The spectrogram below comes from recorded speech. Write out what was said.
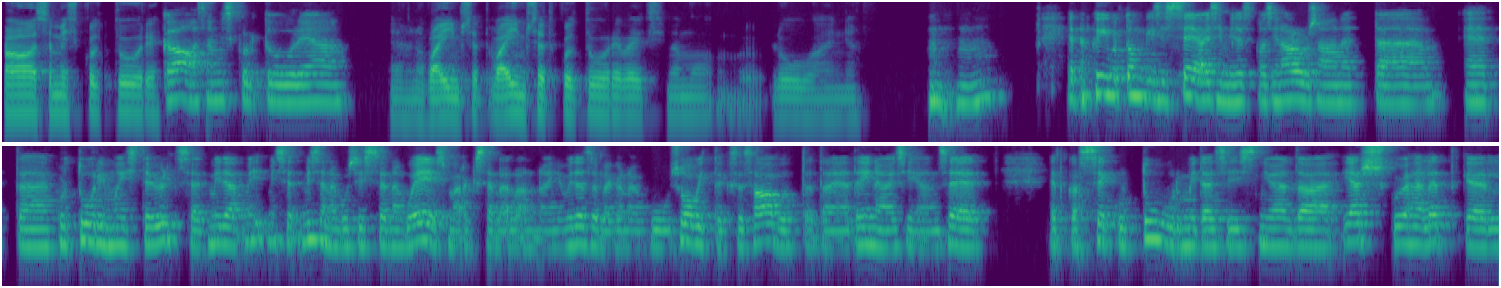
kaasamiskultuuri. kaasamiskultuuri ja. ja no vaimset, vaimset kultuuri võiksime luua, on ju. -hmm et noh, kõigepealt ongi siis see asi, millest ma siin aru saan, et, et kultuuri mõiste üldse, et mida, mis mis see nagu siis see nagu eesmärk sellel on, on ju, mida sellega nagu soovitakse saavutada ja teine asi on see, et. et kas see kultuur, mida siis nii-öelda järsku ühel hetkel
